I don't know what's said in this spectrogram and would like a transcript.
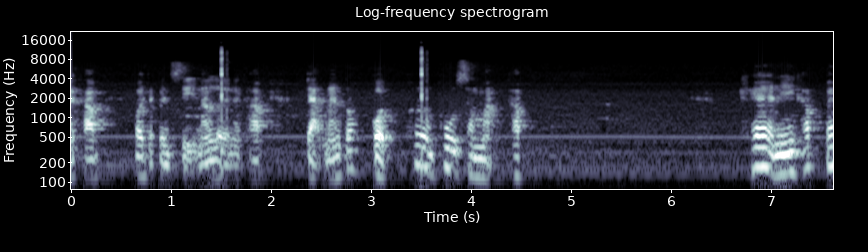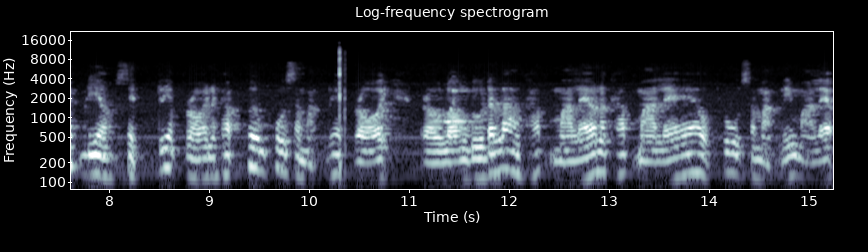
นะครับ ก็จะเป็นสีนั้นเลยนะครับ จากนั้นก็กดเพิ่มผู้สมัครครับแค่นี้ครับแป๊บเดียวเสร็จเรียบร้อยนะครับ เพิ่มผู้สมัครเรียบร้อย เราลองดูด้านล่างครับ มาแล้วนะครับ มาแล้วผู้สมัครนี้มาแล้ว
